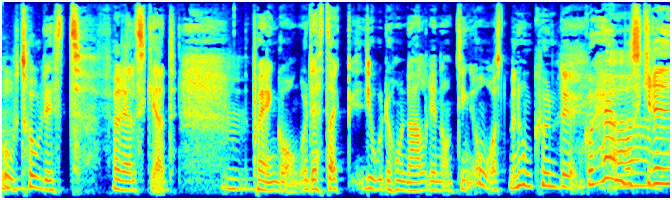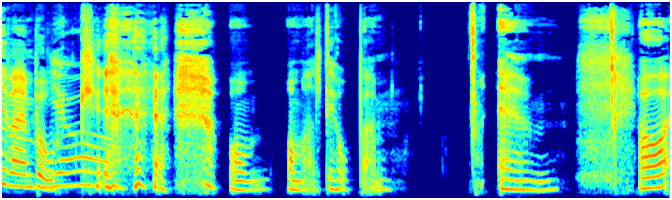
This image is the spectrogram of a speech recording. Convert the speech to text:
otroligt förälskad Mm. på en gång. Och detta gjorde hon aldrig någonting åt. Men hon kunde gå hem och Ah, skriva en bok ja. om, om alltihopa. Um, ja,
